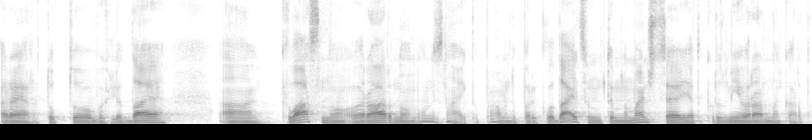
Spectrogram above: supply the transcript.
Rare. Тобто виглядає а, класно, рарно, ну не знаю, як це правильно перекладається, але тим не менш, це, я так розумію, рарна карта.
